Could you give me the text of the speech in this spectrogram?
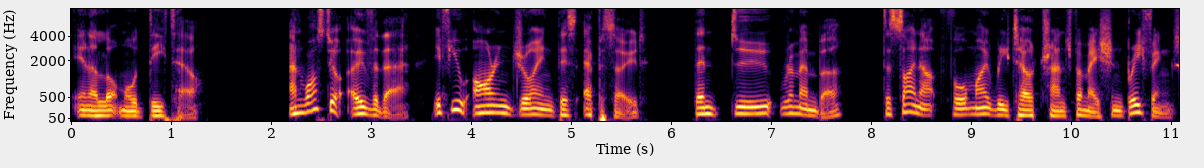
in a lot more detail. And whilst you're over there, if you are enjoying this episode, then do remember to sign up for my retail transformation briefings.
